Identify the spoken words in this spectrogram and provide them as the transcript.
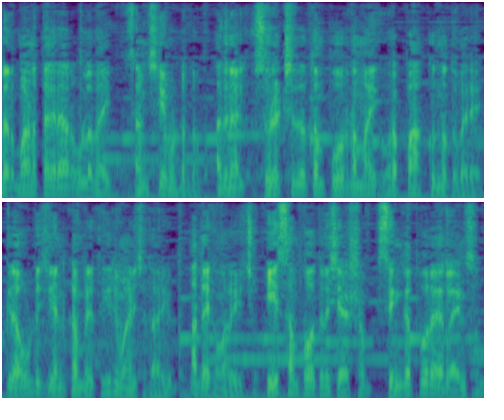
നിർമ്മാണ തകരാർ ഉള്ളതായി സംശയമുണ്ടെന്നും അതിനാൽ സുരക്ഷിതത്വം പൂർണമായി ഉറപ്പാക്കുന്നതുവരെ ഗ്രൌണ്ട് ചെയ്യാൻ കമ്പനി തീരുമാനിച്ചതായും അദ്ദേഹം അറിയിച്ചു. ഈ സംഭവത്തിന് ശേഷം സിംഗപ്പൂർ എയർലൈൻസും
